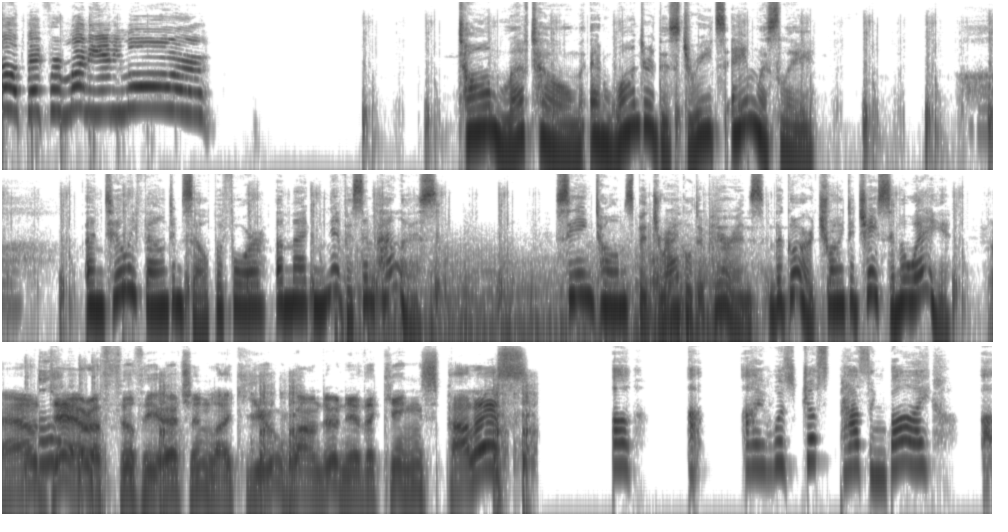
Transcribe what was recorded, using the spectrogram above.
not beg for money anymore. Tom left home and wandered the streets aimlessly until he found himself before a magnificent palace. Seeing Tom's bedraggled appearance, the guard tried to chase him away. How dare a filthy urchin like you wander near the king's palace? Uh, I, I was just passing by. Uh,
